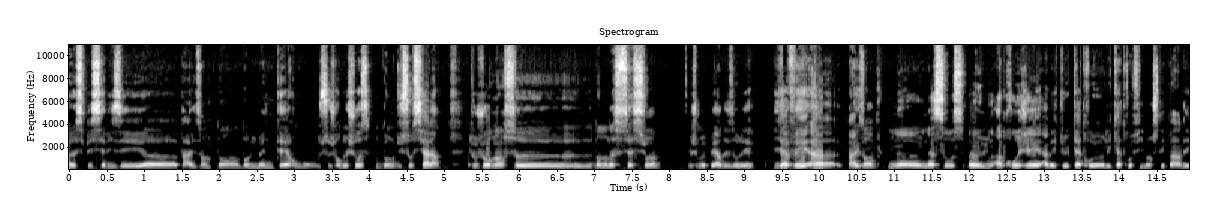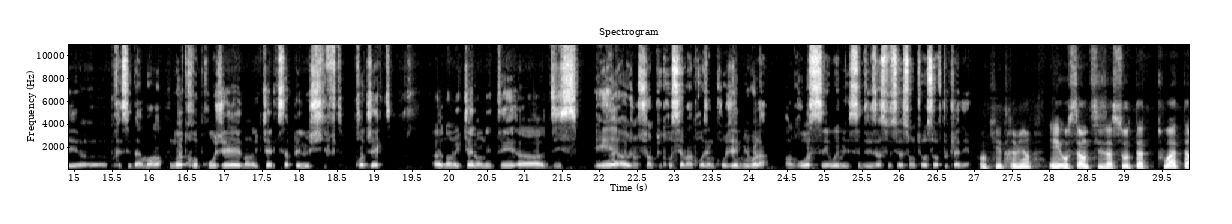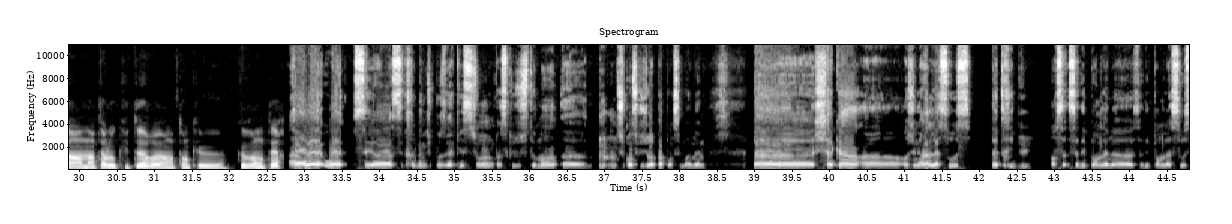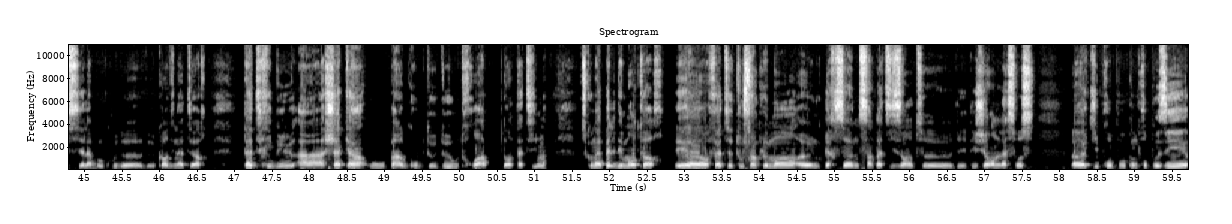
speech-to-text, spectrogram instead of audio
spécialisés, par exemple dans, l'humanitaire ou ce genre de choses, donc du social. Hein. Toujours dans, mon association, je me perds, désolé, il y avait par exemple un projet avec les quatre filles dont je t'ai parlé précédemment, notre projet dans lequel qui s'appelait le Shift Project, dans lequel on était 10 et je ne me souviens plus trop s'il y avait un troisième projet, mais voilà. En gros, c'est c'est des associations qui reçoivent toute l'année. Ok, très bien. Et au sein de ces assos, as, toi, tu as un interlocuteur en tant que, que, volontaire? Alors ouais, ouais c'est très bien que tu poses la question parce que justement, je pense que j'aurais pas pensé moi-même. Euh, chacun, euh, en général, la sauce t'attribue, ça, dépend de la, sauce, si elle a beaucoup de, coordinateurs, t'attribue à chacun ou par groupe de deux ou trois dans ta team ce qu'on appelle des mentors. Et euh, en fait, tout simplement une personne sympathisante des, des, gérants de la sauce qui propo qu'on proposait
